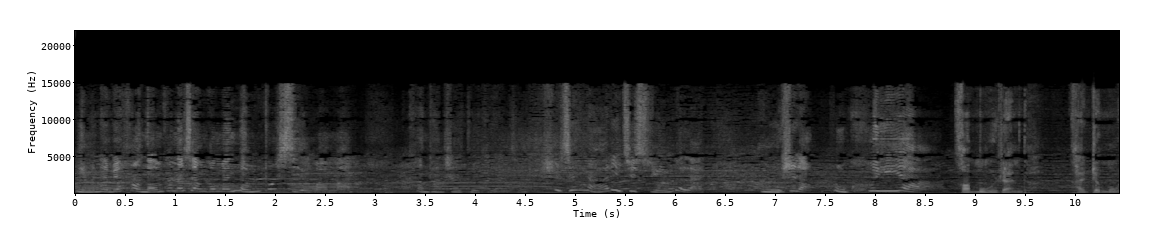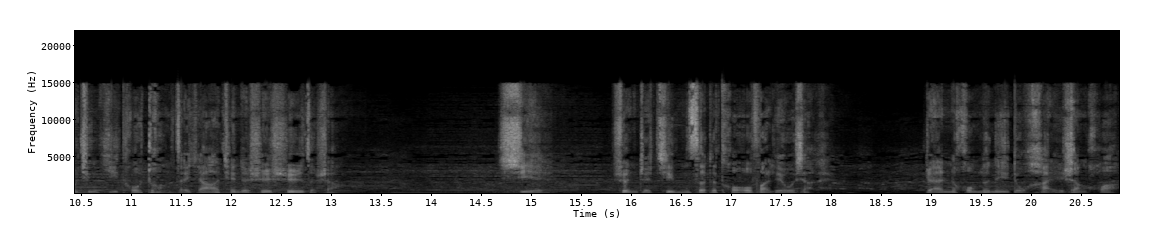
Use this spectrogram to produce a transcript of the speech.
你们那边好南风的相公们能不喜欢吗？看看这对眼睛，世间哪里去寻得来？五十两不亏呀、他木然地看着母亲一头撞在牙前的石狮子上，血顺着金色的头发流下来，染红了那朵海上花。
